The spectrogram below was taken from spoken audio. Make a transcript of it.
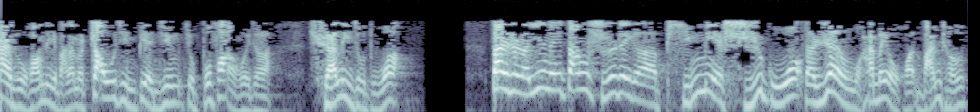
太祖皇帝把他们招进汴京，就不放回去了，权力就夺了。但是呢，因为当时这个平灭十国的任务还没有完完成，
